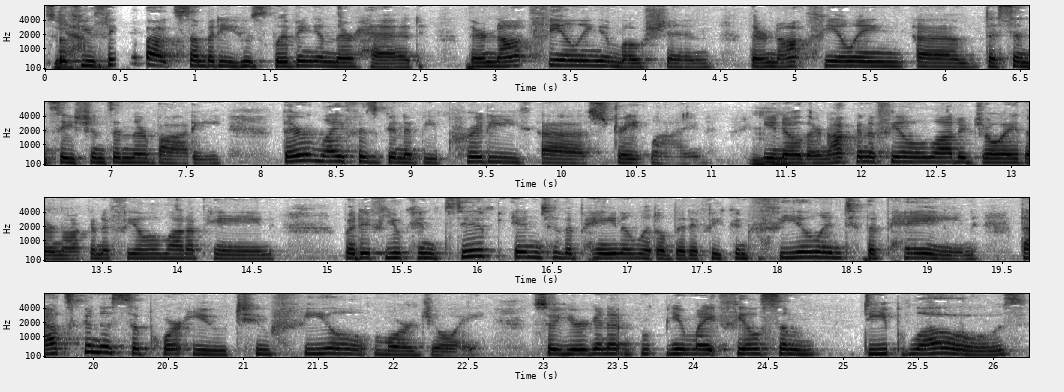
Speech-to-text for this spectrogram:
So yeah. if you think about somebody who's living in their head, they're not feeling emotion, they're not feeling um, the sensations in their body, their life is going to be pretty uh, straight line. Mm-hmm. You know, they're not going to feel a lot of joy, they're not going to feel a lot of pain. But if you can dip into the pain a little bit, if you can feel into the pain, that's going to support you to feel more joy. So you're going to, you might feel some deep lows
